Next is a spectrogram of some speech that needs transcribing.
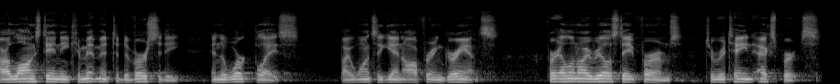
our longstanding commitment to diversity in the workplace by once again offering grants for Illinois real estate firms to retain experts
